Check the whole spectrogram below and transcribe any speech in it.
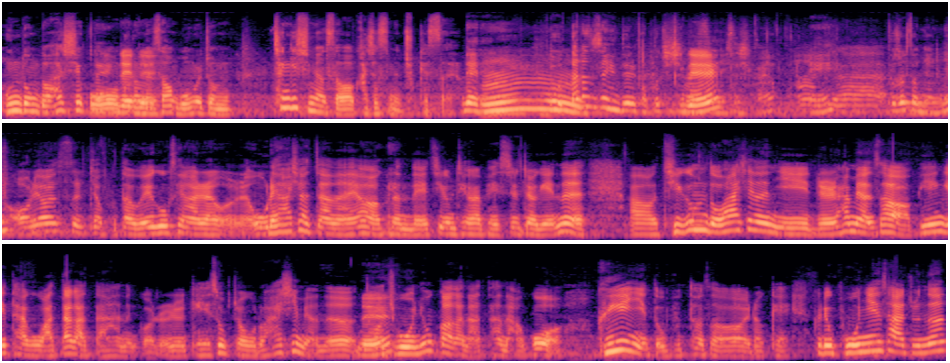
운동도 하시고 네. 그러면서 몸을 좀 챙기시면서 가셨으면 좋겠어요. 네네. 음. 또 다른 선생님들 덧붙이실 네. 말씀 있으실까요? 네. 제가 부적선녀님? 어렸을 적부터 외국 생활을 오래 하셨잖아요. 그런데 지금 제가 뵀을 적에는 어, 지금도 하시는 일을 하면서 비행기 타고 왔다 갔다 하는 거를 계속적으로 하시면은 네. 더 좋은 효과가 나타나고 귀인이 또 붙어서 이렇게 그리고 본인 사주는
